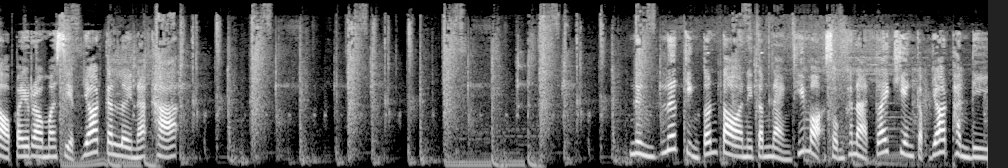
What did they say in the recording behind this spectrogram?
ต่อไปเรามาเสียบยอดกันเลยนะคะ 1. เลือกกิ่งต้นตอในตำแหน่งที่เหมาะสมขนาดใกล้เคียงกับยอดพันธุ์ดี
